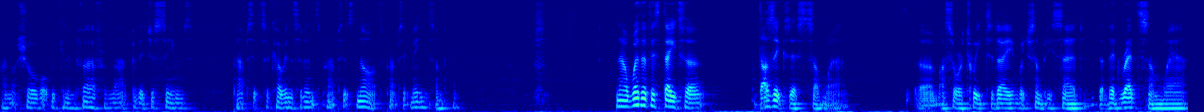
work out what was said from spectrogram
I'm not sure what we can infer from that, but it just seems Perhaps it's a coincidence, perhaps it's not, perhaps it means something. Now, whether this data does exist somewhere, um, I saw a tweet today in which somebody said that they'd read somewhere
